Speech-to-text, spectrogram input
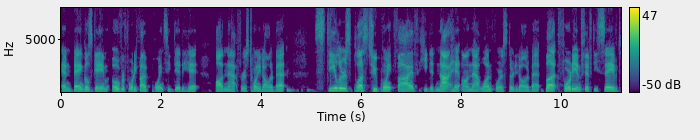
and bengals game over 45 points. He did hit on that for his $20 bet. Steelers plus 2.5. He did not hit on that one for his $30 bet, but 40 and 50 saved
